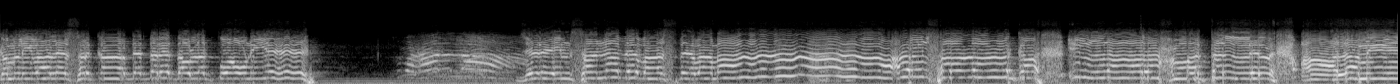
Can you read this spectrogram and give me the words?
کملی والے سرکار دے درے دولت تو آنی ہے۔ جڑے انسان دے واسطے بابا ارسل کا اللہ رحمت للعالمین۔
